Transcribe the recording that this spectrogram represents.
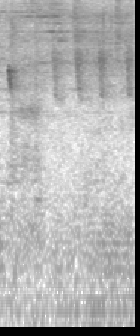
อ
